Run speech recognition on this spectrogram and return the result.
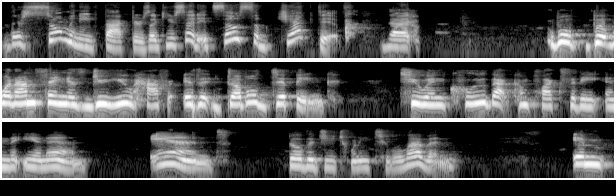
there's so many factors. Like you said it's so subjective that well, but what I'm saying is, do you have, is it double dipping to include that complexity in the E&M and build a G2211? In,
